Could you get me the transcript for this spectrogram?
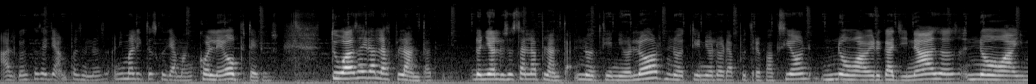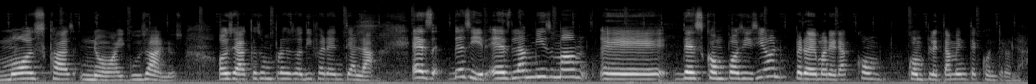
algo que se llaman, pues unos animalitos que se llaman coleópteros. Tú vas a ir a las plantas, Doña Luz está en la planta, no tiene olor, no tiene olor a putrefacción, no va a haber gallinazos, no hay moscas, no hay gusanos. O sea que es un proceso diferente a la... Es decir, es la misma eh, descomposición, pero de manera com- completamente controlada.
